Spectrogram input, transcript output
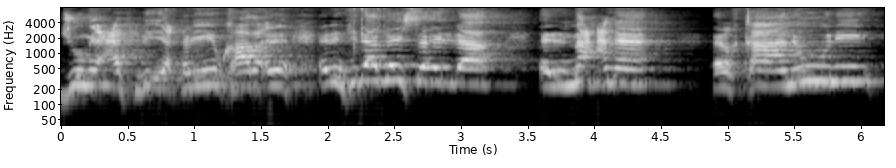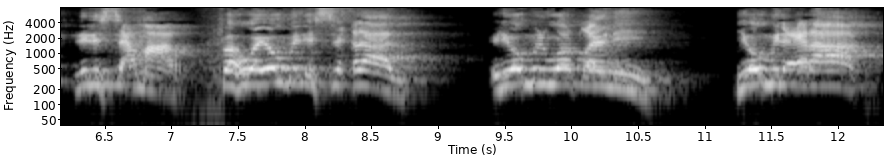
جمعت بإقليم خاضع الانتداب ليس إلا المعنى القانوني للاستعمار فهو يوم الاستقلال اليوم الوطني يوم العراق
